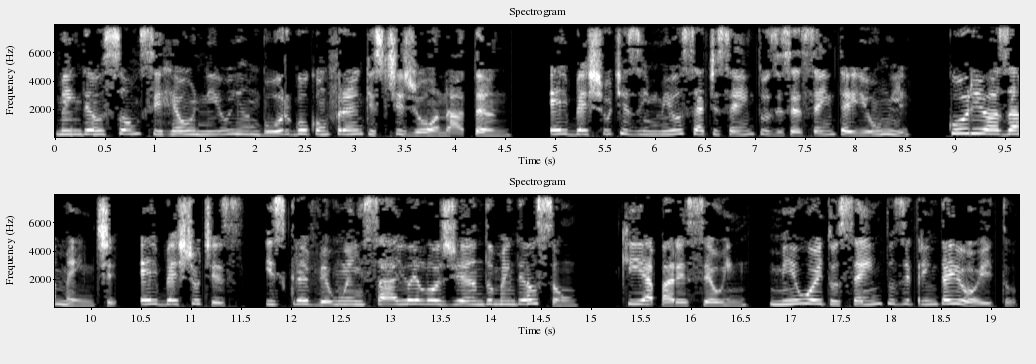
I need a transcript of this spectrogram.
Mendelssohn se reuniu em Hamburgo com Franks Jonathan Eibeschutz em 1761 e, curiosamente, Eibeschutz escreveu um ensaio elogiando Mendelssohn, que apareceu em 1838,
